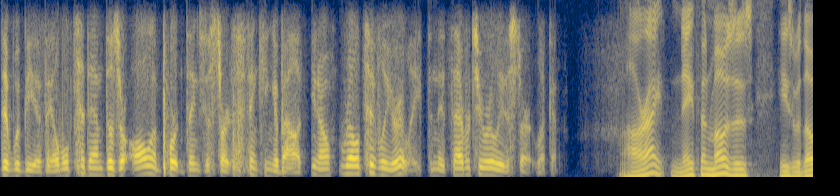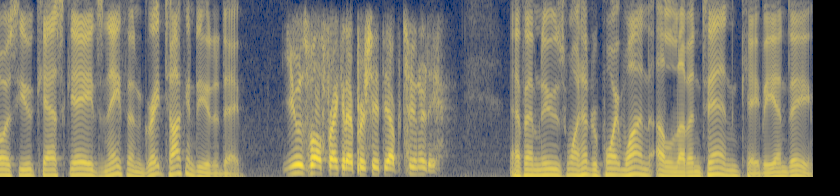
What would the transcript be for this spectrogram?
that would be available to them, those are all important things to start thinking about, you know, relatively early. And it's never too early to start looking. All right, Nathan Moses. He's with OSU Cascades. Nathan, great talking to you today. You as well, Frank, and I appreciate the opportunity. FM News 100.1, 1110 KBND.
